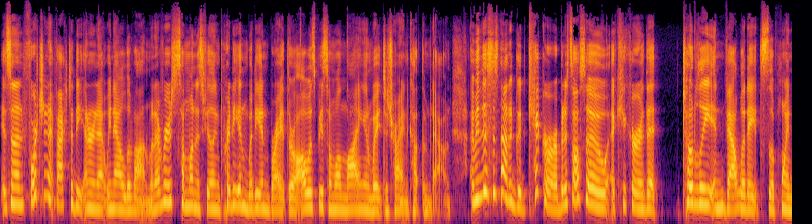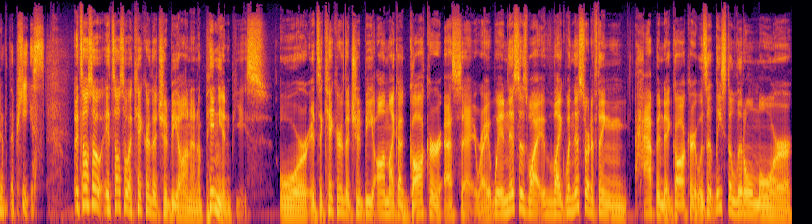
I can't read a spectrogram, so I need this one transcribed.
it's an unfortunate fact of the internet we now live on. Whenever someone is feeling pretty and witty and bright there'll always be someone lying in wait to try and cut them down. I mean this is not a good kicker but it's also a kicker that totally invalidates the point of the piece. It's also it's also a kicker that should be on an opinion piece. Or it's a kicker that should be on like a Gawker essay, right? When this is why, like, when this sort of thing happened at Gawker, it was at least a little more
